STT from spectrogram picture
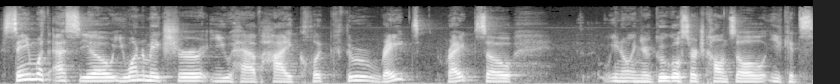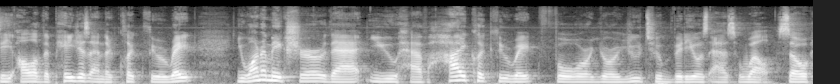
same with SEO, you want to make sure you have high click through rate, right? So, you know, in your Google Search Console, you could see all of the pages and their click through rate you want to make sure that you have high click-through rate for your YouTube videos as well. So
